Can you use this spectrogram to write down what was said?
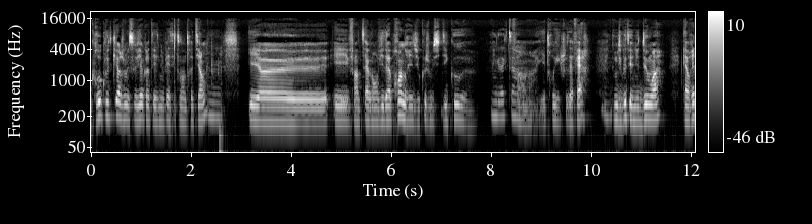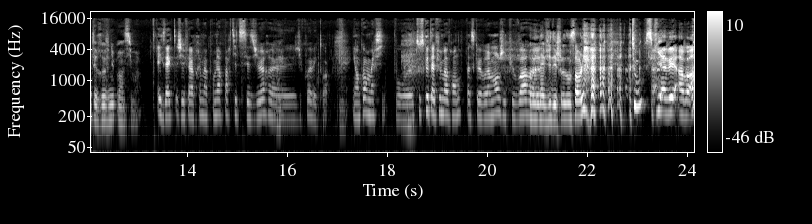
gros coup de cœur, je me souviens quand tu es venue passer ton entretien. Mm. Et euh, et enfin, tu avais envie d'apprendre. Et du coup, je me suis dit, go. Euh, Exactement. Il y a trop quelque chose à faire. Mm. Donc, du coup, tu es venue deux mois. Et après, tu es revenue pendant six mois. Exact, j'ai fait après ma première partie de césure, euh, du coup, avec toi. Et encore merci pour euh, tout ce que tu as pu m'apprendre, parce que vraiment, j'ai pu voir... On a euh, vu des choses ensemble. tout ce qu'il y avait à voir.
